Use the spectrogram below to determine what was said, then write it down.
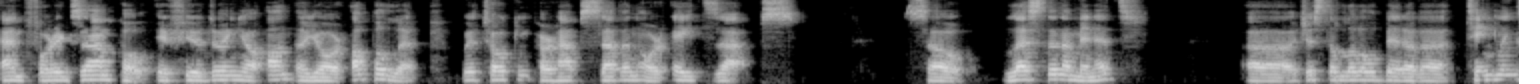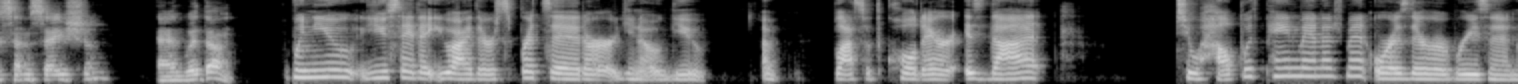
And for example, if you're doing your, uh, your upper lip, we're talking perhaps seven or eight zaps. So less than a minute, uh, just a little bit of a tingling sensation, and we're done. When you you say that you either spritz it or you know you uh, blast with cold air, is that to help with pain management, or is there a reason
